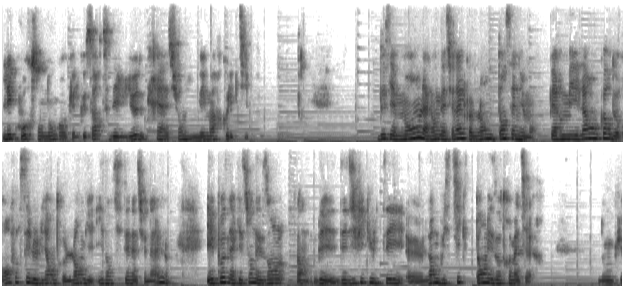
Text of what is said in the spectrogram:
Les cours sont donc en quelque sorte des lieux de création d'une mémoire collective. Deuxièmement, la langue nationale comme langue d'enseignement permet là encore de renforcer le lien entre langue et identité nationale et pose la question des, difficultés euh, linguistiques dans les autres matières. Donc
